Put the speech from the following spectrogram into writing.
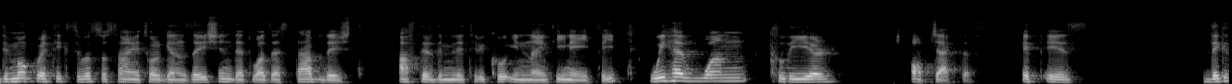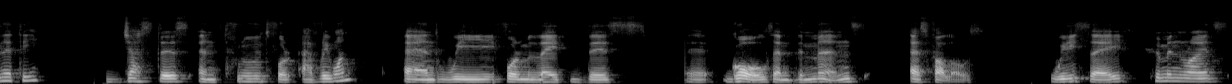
democratic civil society organization that was established after the military coup in 1980. We have one clear objective. It is dignity, justice and truth for everyone. And we formulate these uh, goals and demands as follows. We say human rights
